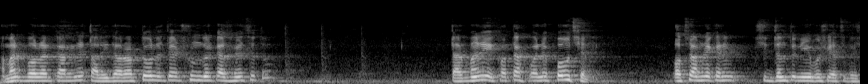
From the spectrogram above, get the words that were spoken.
আমার বলার কারণে তালি দেওয়ার অর্থ হলো যে সুন্দর কাজ হয়েছে তো। তার মানে এই কথা মানে পৌঁছে নেই। অথচ আমরা এখানে সিদ্ধান্ত নিয়ে বসে আছি বেশ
